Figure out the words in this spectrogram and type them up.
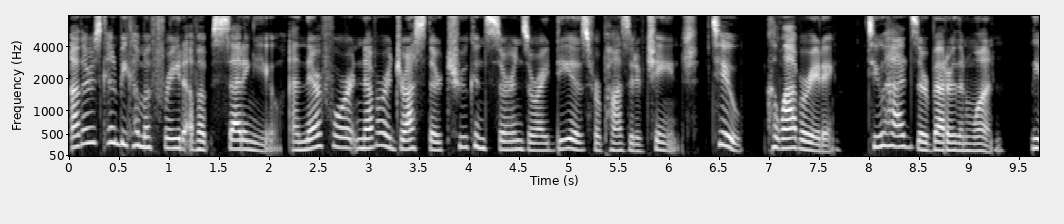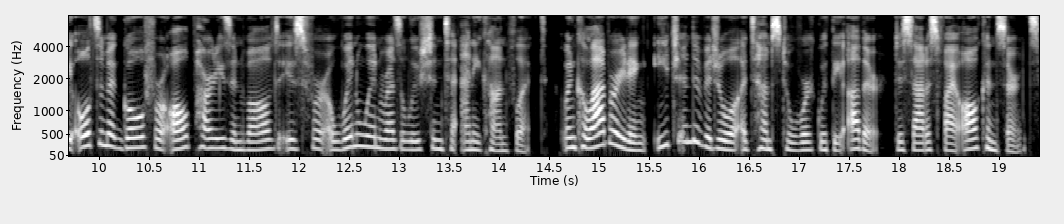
Others can become afraid of upsetting you and therefore never address their true concerns or ideas for positive change. Two, collaborating. Two heads are better than one. The ultimate goal for all parties involved is for a win win resolution to any conflict. When collaborating, each individual attempts to work with the other to satisfy all concerns.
